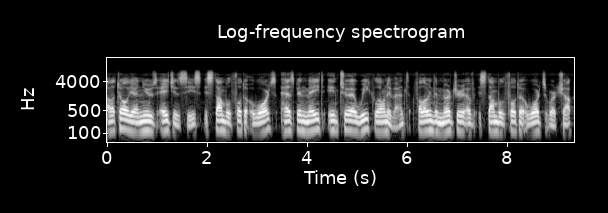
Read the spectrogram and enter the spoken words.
Anatolia News Agency's Istanbul Photo Awards has been made into a week-long event following the merger of Istanbul Photo Awards Workshop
